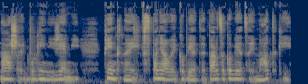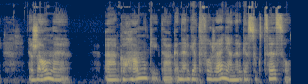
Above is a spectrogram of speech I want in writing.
Naszej bogini ziemi. Pięknej, wspaniałej kobiety, bardzo kobiecej, matki, żony, kochanki, tak? Energia tworzenia, energia sukcesu,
